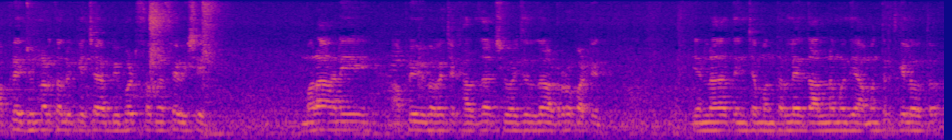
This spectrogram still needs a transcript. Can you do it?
आपल्या जुन्नर तालुक्याच्या बिबट समस्याविषयी मला आणि आपल्या विभागाचे खासदार शिवाजीदादा आढळराव पाटील यांना त्यांच्या मंत्रालय दालनामध्ये आमंत्रित केलं होतं.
